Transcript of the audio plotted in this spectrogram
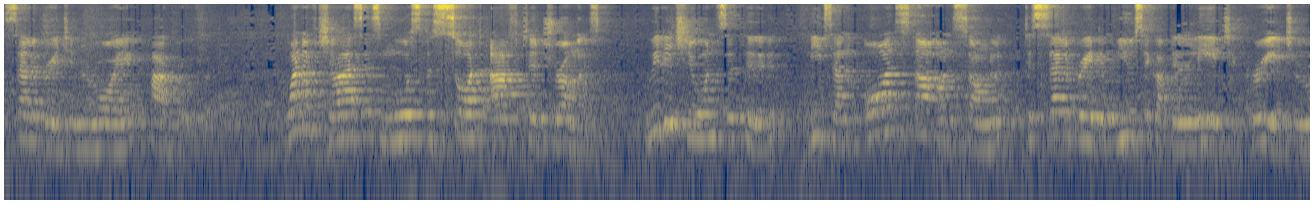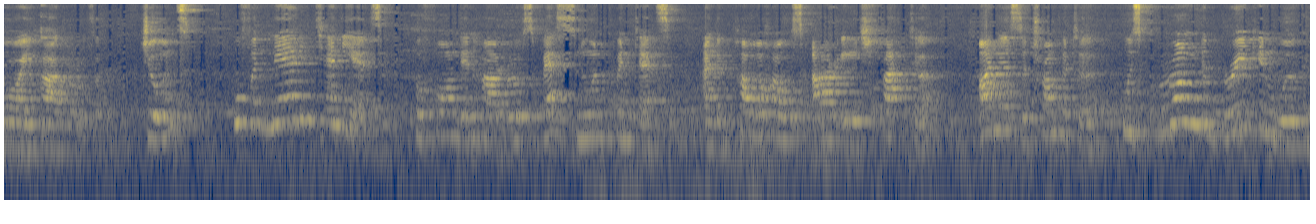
celebrating Roy Hargrove. One of jazz's most sought-after drummers, Willie Jones III leads an all-star ensemble to celebrate the music of the late, great Roy Hargrove. Jones, who for nearly 10 years performed in Hargrove's best-known quintets and the powerhouse RH Factor, honors the trumpeter whose groundbreaking work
